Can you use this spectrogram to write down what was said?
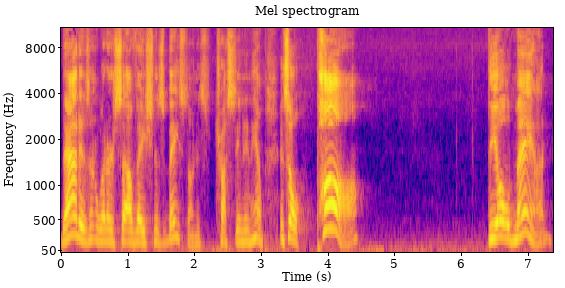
that isn't what our salvation is based on. It's trusting in Him. And so, Paul, the old man,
